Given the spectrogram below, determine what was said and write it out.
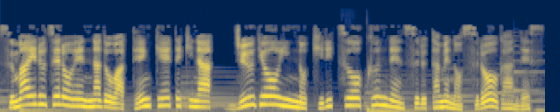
スマイル0円などは典型的な従業員の規律を訓練するためのスローガンです。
